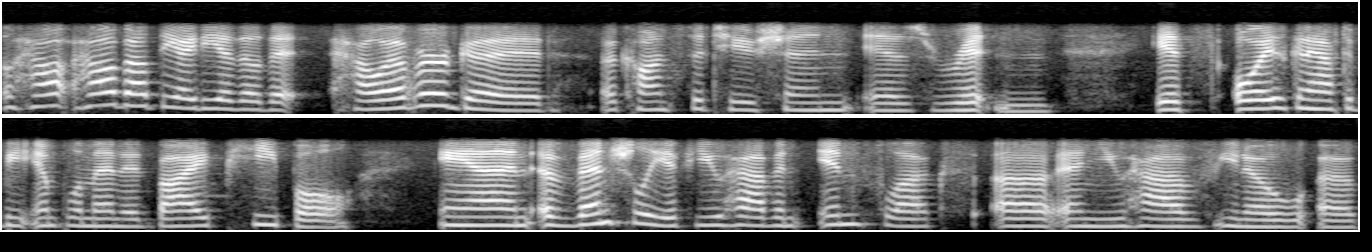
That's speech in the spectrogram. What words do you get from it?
How how about the idea though that however good a constitution is written, it's always going to have to be implemented by people. And eventually, if you have an influx uh, and you have, you know, a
